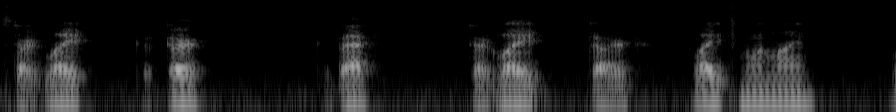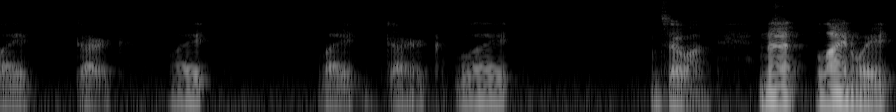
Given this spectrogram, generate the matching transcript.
Start light, go dark, go back, start light, dark, light in one line, light, dark, light, light, dark, light, and so on. And that line weight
